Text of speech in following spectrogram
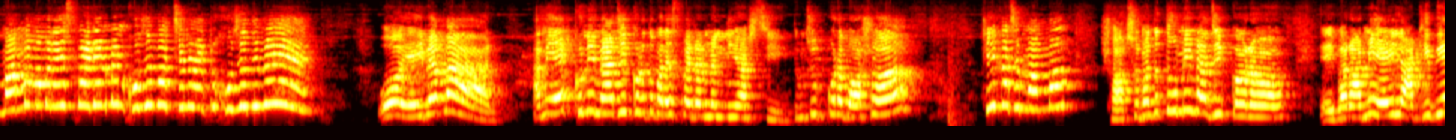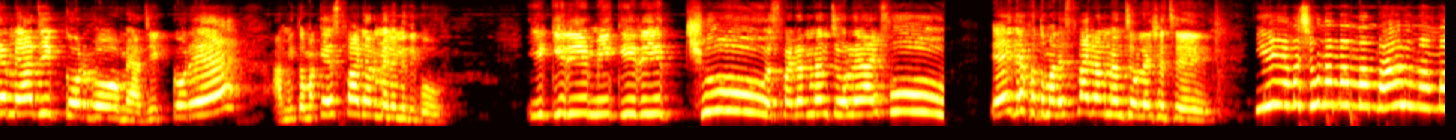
মাম্মা, মামার স্পাইডারম্যান খুঁজে পাচ্ছি না, একটু খুঁজে দিবে। ও, এই ব্যাপার। আমি এক্ষুনি ম্যাজিক করে তোমার স্পাইডারম্যান নিয়ে আসছি। তুমি চুপ করে বসো। ঠিক আছে, মাম্মা। সবসময় তো তুমি ম্যাজিক করো। এইবার আমি এই লাঠি দিয়ে ম্যাজিক করব। ম্যাজিক করে আমি তোমাকে স্পাইডারম্যান এনে দিব। ইকিরি, মিকিরি, ছু স্পাইডারম্যান চলে আয়, ফু। এই দেখো তোমার স্পাইডারম্যান চলে এসেছে। ইয়ে আমার সোনা মাম্মা ভালো মাম্মা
